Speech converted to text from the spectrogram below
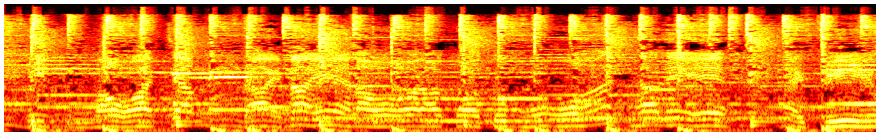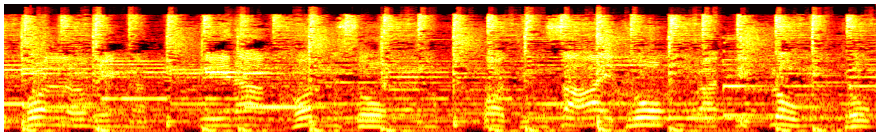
ำดิ่งมาว่าจำได้ไหมเราเราก็ตุ้มหัวทะเลไอ้พี่คนวิ่งอีน้ำคนส่ง ก็ถึงสายทงละติดลมทง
